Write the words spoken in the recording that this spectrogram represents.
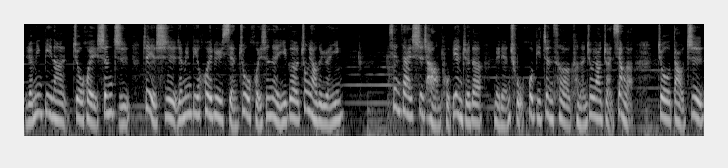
人民币呢就会升值，这也是人民币汇率显著回升的一个重要的原因。现在市场普遍觉得美联储货币政策可能就要转向了，就导致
